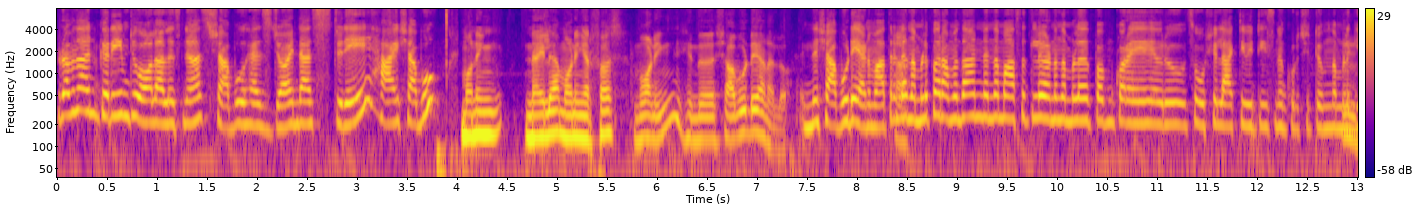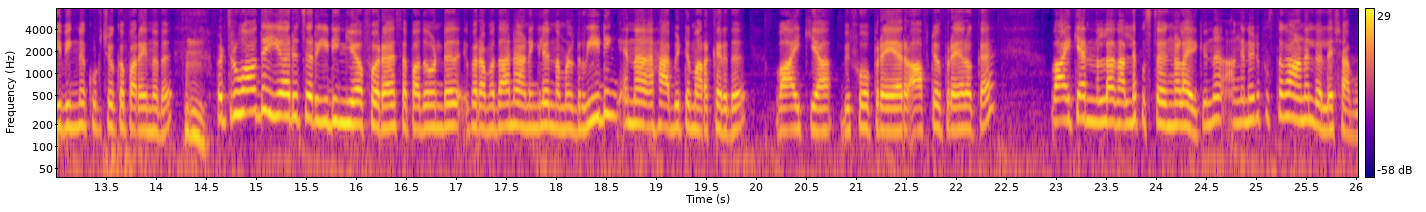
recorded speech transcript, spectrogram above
Ramadan Kareem to all our listeners. Shabu has joined us today. Hi, Shabu. Morning, Naila morning Arfas. Morning ഇന്ന് ഷാബു ഡേ ആണല്ലോ. ഇന്ന് ഷാബു ഡേ ആണ്. മാത്രമല്ല നമ്മളിപ്പോ റമദാൻ എന്ന മാസത്തിലാണ് നമ്മൾ ഇപ്പം കുറെ ഒരു സോഷ്യൽ ആക്ടിവിറ്റീസിനെ കുറിച്ചിട്ടും നമ്മൾ ഗിവിംഗിനെ കുറിച്ചൊക്കെ പറയുന്നത്. But throughout the year it's a reading year for us. അപ്പൊ അതുകൊണ്ട് ഇപ്പൊ റമദാൻ ആണെങ്കിലും നമ്മൾ റീഡിംഗ് എന്ന ഹാബിറ്റ് മറക്കരുത്. വായിക്കുക ബിഫോർ പ്രെയർ ആഫ്റ്റർ പ്രെയർ ഒക്കെ വായിക്കാൻ നല്ല നല്ല പുസ്തകങ്ങളായിരിക്കും. ഇന്ന് അങ്ങനെ ഒരു പുസ്തകമാണല്ലോ അല്ലേ ഷാബു?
